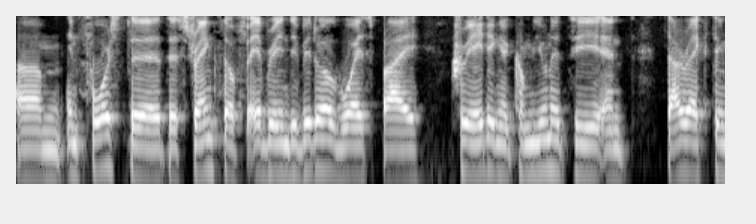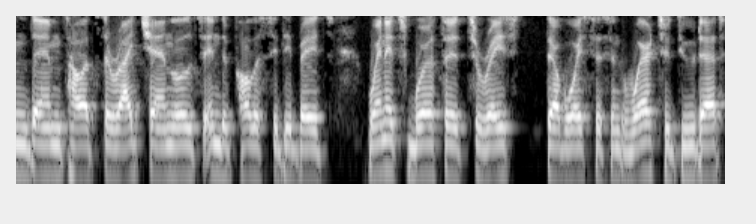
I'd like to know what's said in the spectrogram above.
um, enforce the the strength of every individual voice by creating a community and directing them towards the right channels in the policy debates when it's worth it to raise their voices and where to do that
